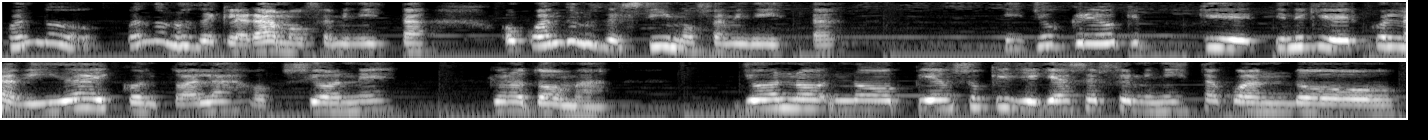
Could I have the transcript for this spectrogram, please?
cuándo, ¿Cuándo nos declaramos feministas o cuándo nos decimos feministas? Y yo creo que, tiene que ver con la vida y con todas las opciones que uno toma. Yo no, no pienso que llegué a ser feminista cuando,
